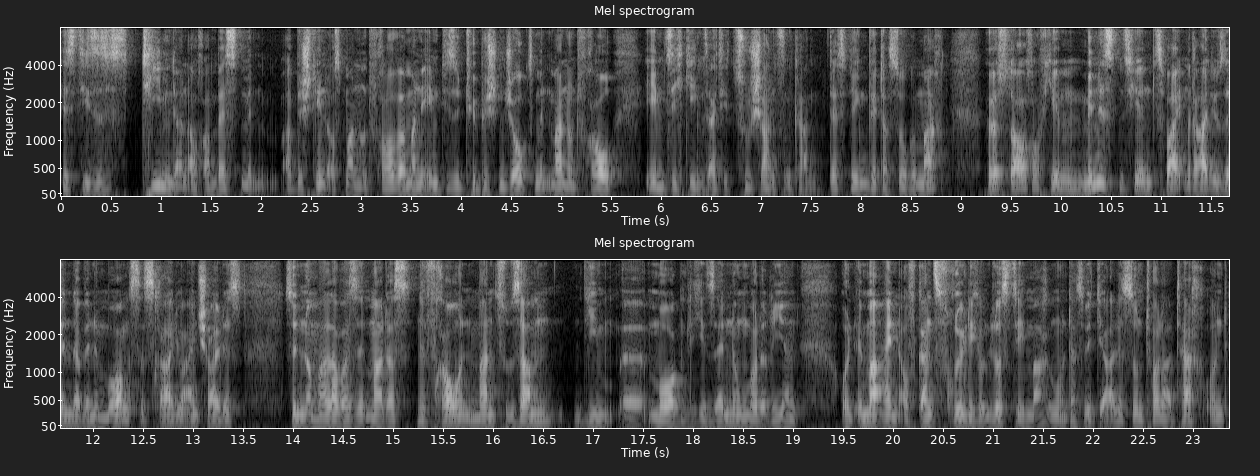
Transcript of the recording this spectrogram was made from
ist dieses Team dann auch am besten mit, bestehend aus Mann und Frau, weil man eben diese typischen Jokes mit Mann und Frau eben sich gegenseitig zuschanzen kann. Deswegen wird das so gemacht. Hörst du auch auf jedem, mindestens im zweiten Radiosender, wenn du morgens das Radio einschaltest, sind normalerweise immer, dass eine Frau und ein Mann zusammen die äh, morgendliche Sendung moderieren und immer einen auf ganz fröhlich und lustig machen und das wird ja alles so ein toller Tag und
